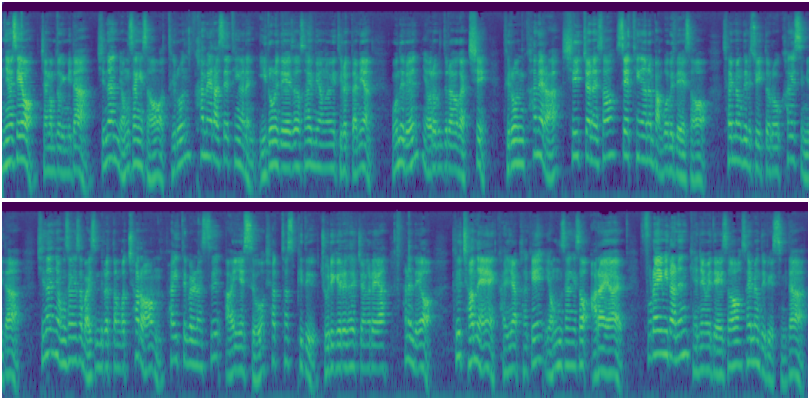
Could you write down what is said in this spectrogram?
안녕하세요. 장감독입니다. 지난 영상에서 드론 카메라 세팅하는 이론에 대해서 설명을 드렸다면 오늘은 여러분들하고 같이 드론 카메라 실전에서 세팅하는 방법에 대해서 설명드릴 수 있도록 하겠습니다. 지난 영상에서 말씀드렸던 것처럼 화이트 밸런스, ISO, 셔터 스피드, 조리개를 설정을 해야 하는데요. 그 전에 간략하게 영상에서 알아야 할 프레임이라는 개념에 대해서 설명드리겠습니다.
